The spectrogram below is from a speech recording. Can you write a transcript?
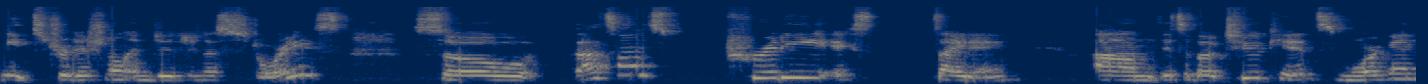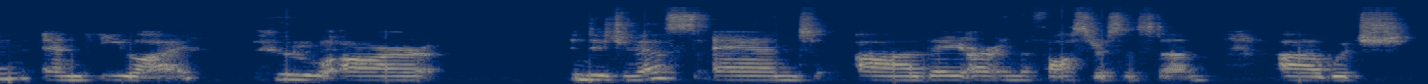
meets traditional Indigenous stories. So that sounds pretty exciting. Um, it's about two kids, Morgan and Eli, who are Indigenous, and uh, they are in the foster system, uh, which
